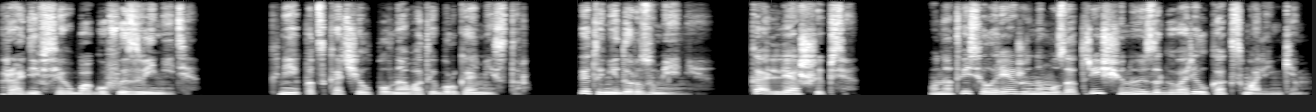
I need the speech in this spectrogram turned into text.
Ради всех богов извините. К ней подскочил полноватый бургомистр. Это недоразумение. Калли ошибся. Он отвесил ряженому за трещину и заговорил как с маленьким.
